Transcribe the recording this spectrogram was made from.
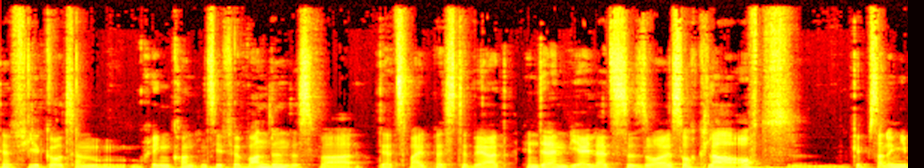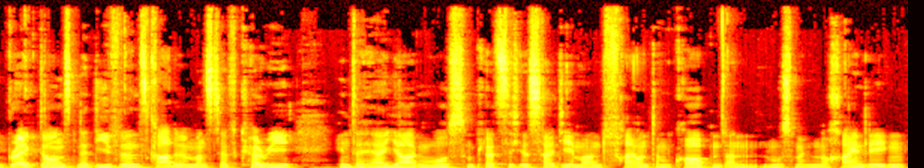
der Field Goals am Ring konnten sie verwandeln. Das war der zweitbeste Wert in der NBA letzte Saison. Ist auch klar, oft gibt es dann irgendwie Breakdowns in der Defense, gerade wenn man Steph Curry hinterherjagen muss und plötzlich ist halt jemand frei unterm Korb und dann muss man ihn noch reinlegen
